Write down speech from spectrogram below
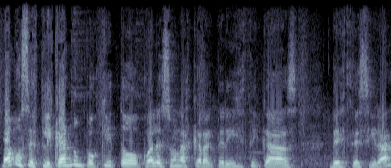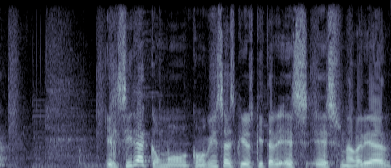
Vamos explicando un poquito cuáles son las características de este Syrah. El Syrah, como, como bien sabes, queridos es, es una variedad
